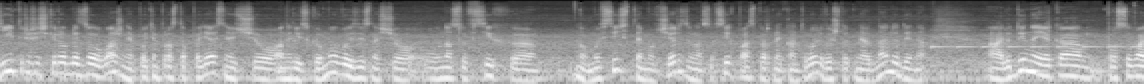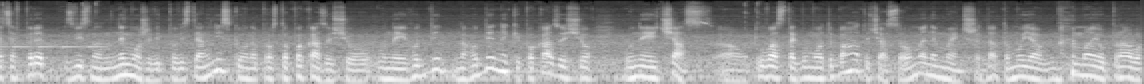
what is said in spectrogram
Їй трішечки роблять зауваження, потім просто пояснюють, що англійською мовою, звісно, що у нас у всіх, е, ну ми всі стоїмо в черзі, у нас у всіх паспортний контроль, ви ж тут не одна людина. А людина, яка просувається вперед, звісно, не може відповісти англійською, вона просто показує, що у неї годин на годинник і показує, що у неї час. От у вас, так би мовити, багато часу, а у мене менше, да? тому я маю право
